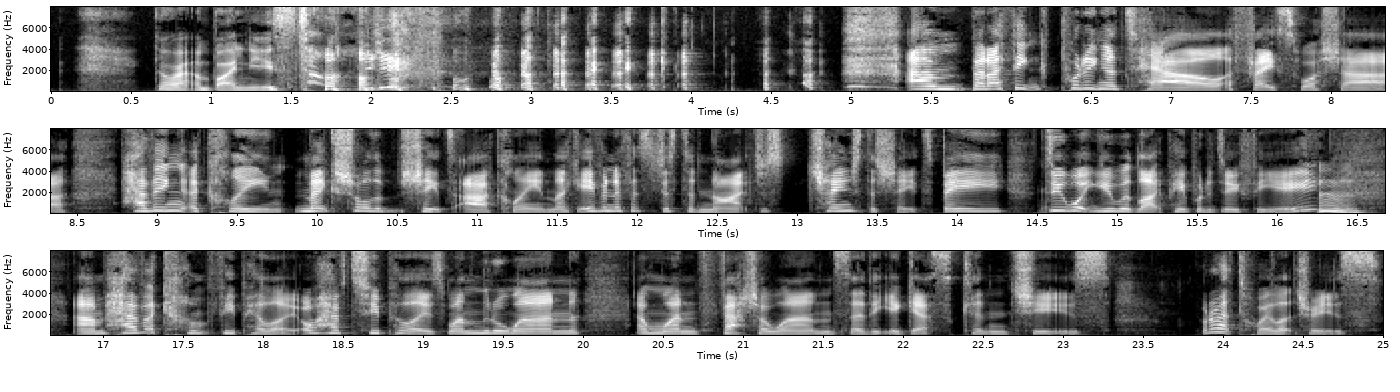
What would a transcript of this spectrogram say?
go out and buy new stuff. Um, but I think putting a towel, a face washer, having a clean, make sure the sheets are clean. Like even if it's just a night, just change the sheets. Be do what you would like people to do for you. Um, have a comfy pillow, or have two pillows, one little one and one fatter one, so that your guests can choose. What about toiletries?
